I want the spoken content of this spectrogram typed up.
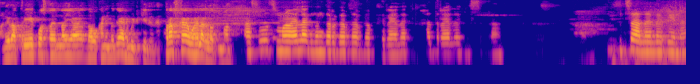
आणि रात्री एक वाजता यांना या दवाखान्यामध्ये ऍडमिट केलेलं आहे. त्रास काय व्हायला लागला तुम्हाला? असं उचमळायला लागलं गरगर गरगर फिरायला लागलं हादरायला लागलं सगळं. चालायला गेला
